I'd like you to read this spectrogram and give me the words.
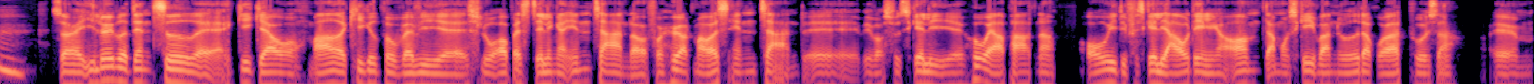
Mm. Så i løbet af den tid øh, gik jeg jo meget og kiggede på, hvad vi øh, slog op af stillinger internt, og forhørte mig også internt øh, ved vores forskellige øh, HR-partnere og i de forskellige afdelinger, om der måske var noget, der rørte på sig. Øhm,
